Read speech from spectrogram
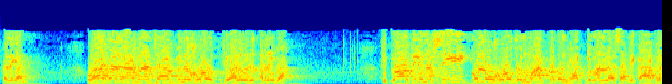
Perhatikan. Wa kana ma ja'a min al-khulud fi ahli riba. Fi qatil nafsi kullu khuludun muaqqatun bi haqqi man laysa bi kafir.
